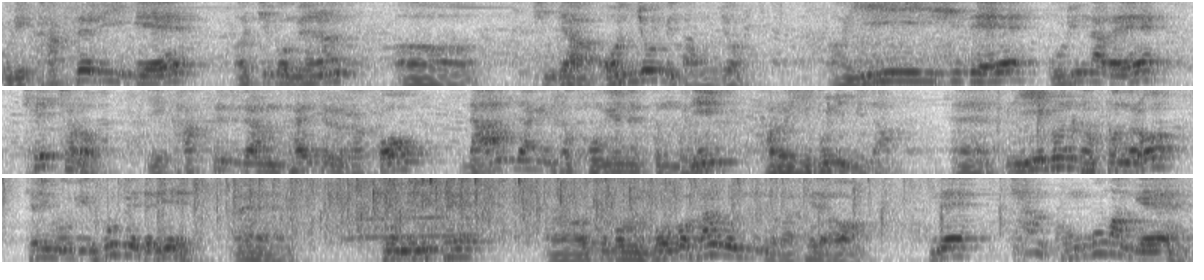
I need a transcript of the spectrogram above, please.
우리 각설이계 어찌 보면은 어 진짜 원조입니다 원조. 어, 이 시대에 우리나라에 최초로 이 각설이라는 타이틀을 갖고 난장에서 공연했던 분이 바로 이분입니다. 예, 이분 덕분으로 저희 우리 후배들이 예, 지금 이렇게 어, 어찌 보면 먹고 살고 있는 것 같아요. 근데 참 궁금한 게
